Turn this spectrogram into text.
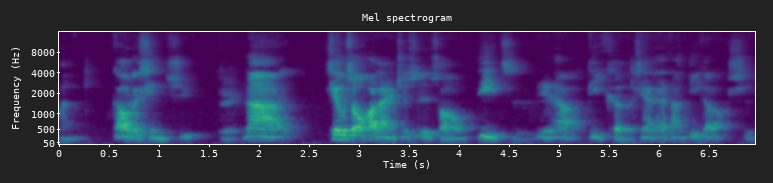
很高的兴趣。对，那谢富忠后来就是从地质念到地科，现在在当地科老师。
